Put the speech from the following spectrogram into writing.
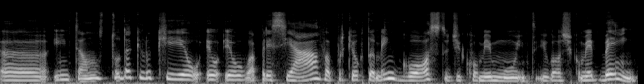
Uh, então, tudo aquilo que eu, eu, eu, apreciava, porque eu também gosto de comer muito e gosto de comer bem.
